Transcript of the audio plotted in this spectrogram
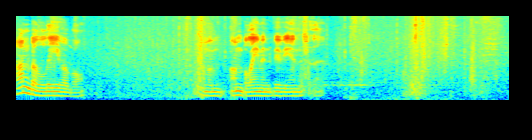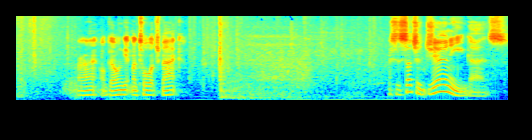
Unbelievable. I'm, I'm blaming Vivienne for that. Alright, I'll go and get my torch back. This is such a journey, guys.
